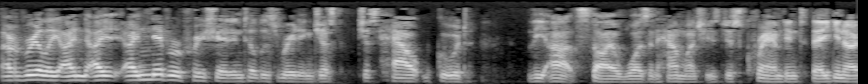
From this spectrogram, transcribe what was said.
I really, I, I, I never appreciated until this reading just, just how good the art style was and how much is just crammed into there. You know,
